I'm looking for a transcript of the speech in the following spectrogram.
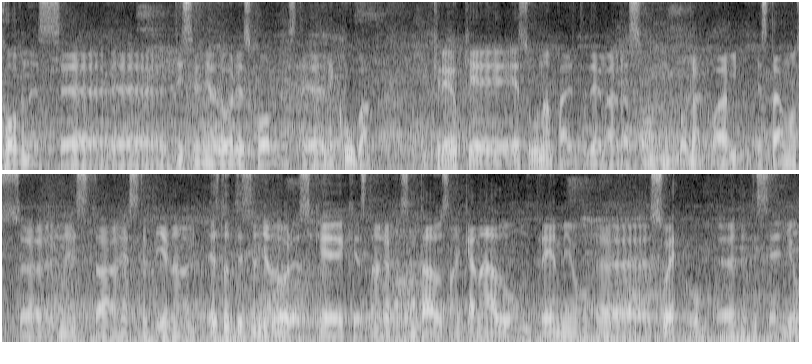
jóvenes diseñadores jóvenes de Cuba. Y creo que es una parte de la razón por la cual estamos eh, en esta, este bienal. Estos diseñadores que, que, están representados han ganado un premio eh, sueco eh, de diseño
